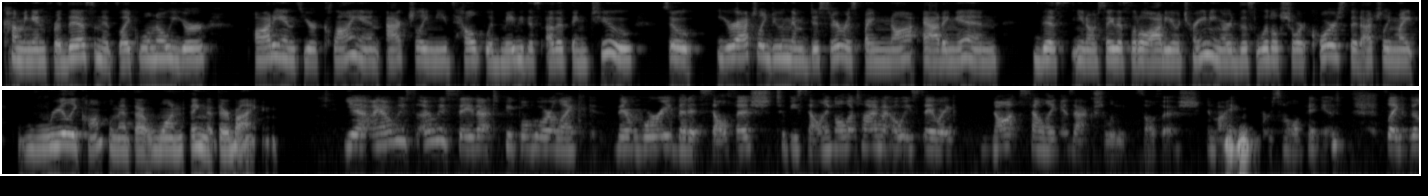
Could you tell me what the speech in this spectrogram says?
coming in for this. And it's like, well, no, your audience, your client actually needs help with maybe this other thing too. So you're actually doing them disservice by not adding in this, you know, say this little audio training or this little short course that actually might really complement that one thing that they're buying. Yeah, I always I always say that to people who are like they're worried that it's selfish to be selling all the time. I always say like not selling is actually selfish in my mm-hmm. personal opinion. It's like the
